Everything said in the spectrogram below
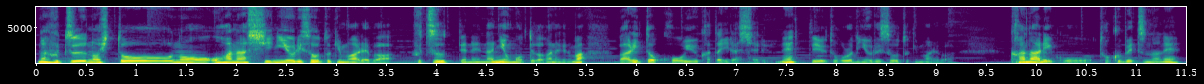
まあ普通の人のお話に寄り添う時もあれば、普通ってね、何を思ってかわかんないけど、まあ割とこういう方いらっしゃるよねっていうところに寄り添う時もあれば、かなりこう特別なね、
